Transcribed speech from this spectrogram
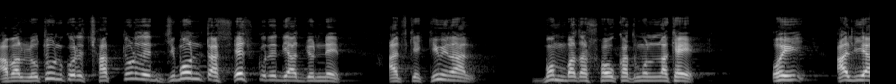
আবার নতুন করে ছাত্রদের জীবনটা শেষ করে দেওয়ার জন্যে আজকে ক্রিমিনাল বোমবাদা শওকাত মোল্লাকে ওই আলিয়া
